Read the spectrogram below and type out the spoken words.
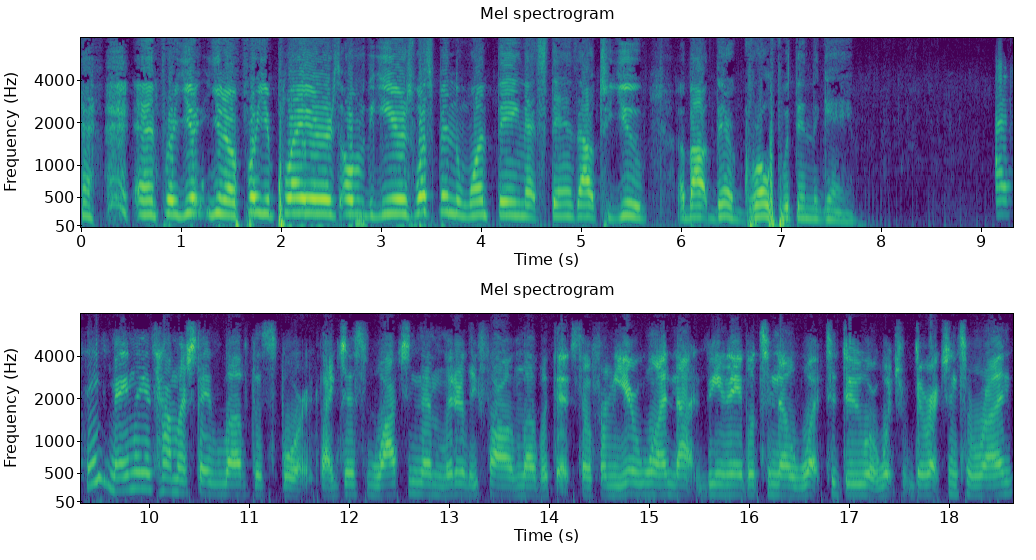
and for your, you know, for your players over the years, what's been the one thing that stands out to you about their growth within the game? I think mainly is how much they love the sport. Like just watching them literally fall in love with it. So from year one, not being able to know what to do or which direction to run,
